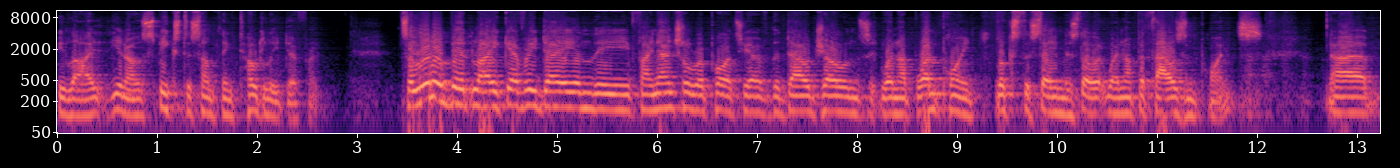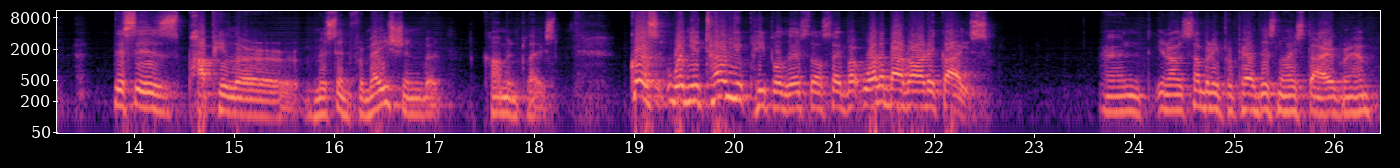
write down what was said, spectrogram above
belies, you know, speaks to something totally different. It's a little bit like every day in the financial reports, you have the Dow Jones, it went up one point, looks the same as though it went up a thousand points. Uh, this is popular misinformation, but commonplace. Of course, when you tell you people this, they'll say, but what about Arctic ice? And, you know, somebody prepared this nice diagram.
